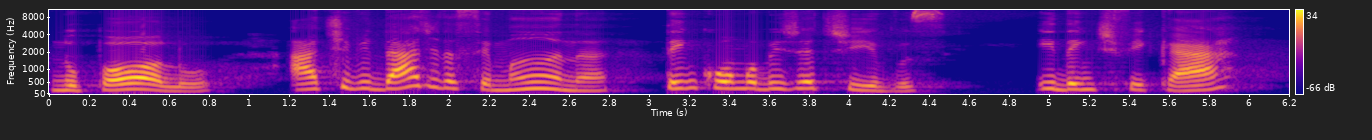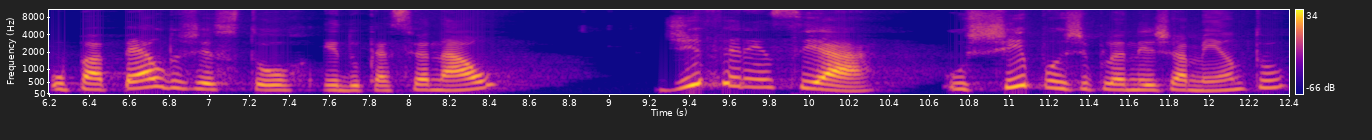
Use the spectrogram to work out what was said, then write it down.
no polo, a atividade da semana tem como objetivos identificar o papel do gestor educacional, diferenciar os tipos de planejamento,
